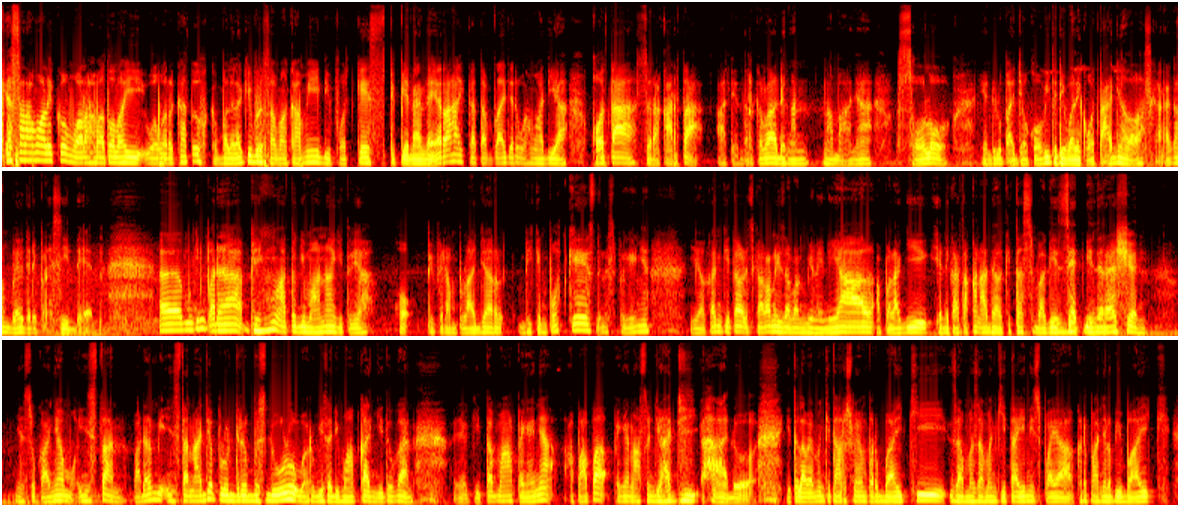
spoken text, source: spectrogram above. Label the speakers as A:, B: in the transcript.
A: Oke, assalamualaikum warahmatullahi wabarakatuh. Kembali lagi bersama kami di podcast pimpinan daerah Ikatan Pelajar Muhammadiyah Kota Surakarta atau yang terkenal dengan namanya Solo. Yang dulu Pak Jokowi jadi wali kotanya loh. Sekarang kan beliau jadi presiden. E, mungkin pada bingung atau gimana gitu ya pimpinan pelajar bikin podcast dan sebagainya. Ya kan kita sekarang di zaman milenial apalagi yang dikatakan ada kita sebagai Z generation. Yang sukanya mau instan. Padahal mie instan aja perlu direbus dulu baru bisa dimakan gitu kan. Ya kita mah pengennya apa-apa pengen langsung jadi. Aduh itulah memang kita harus memperbaiki zaman-zaman kita ini supaya ke depannya lebih baik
